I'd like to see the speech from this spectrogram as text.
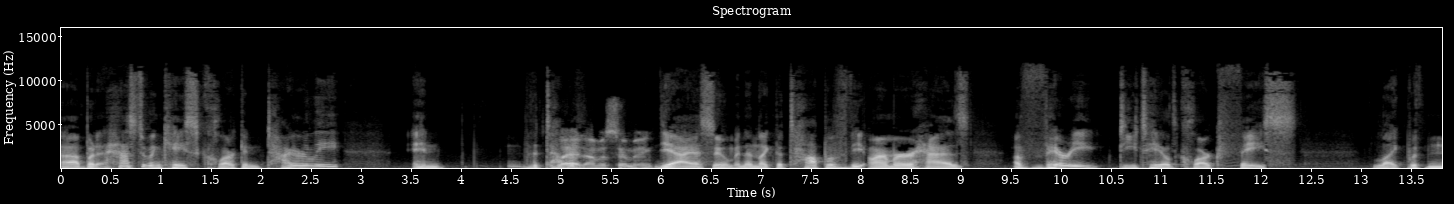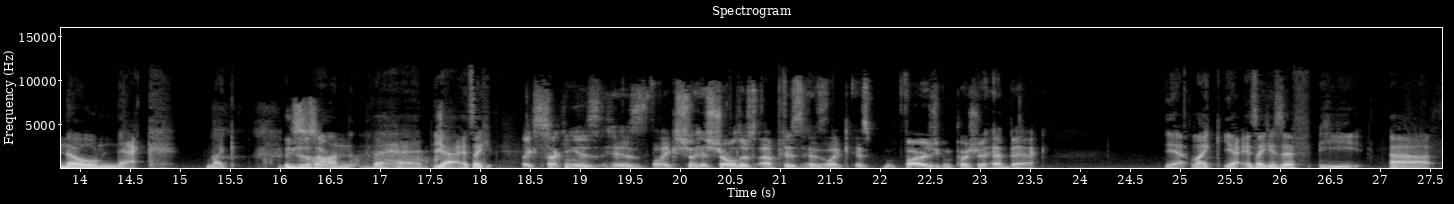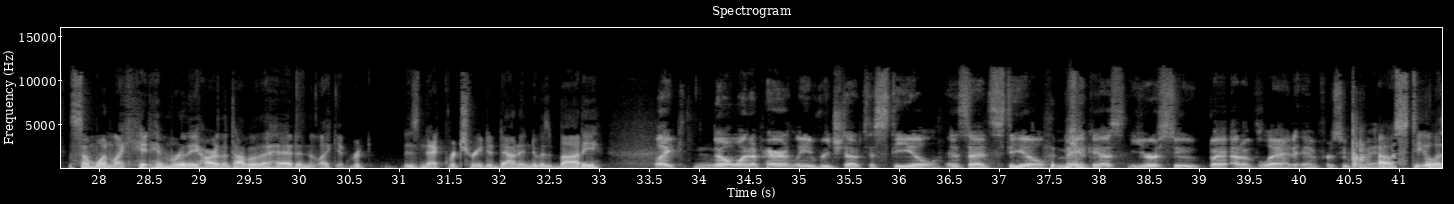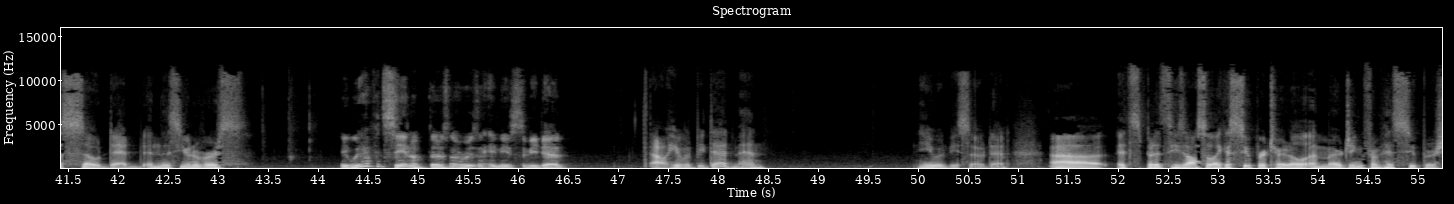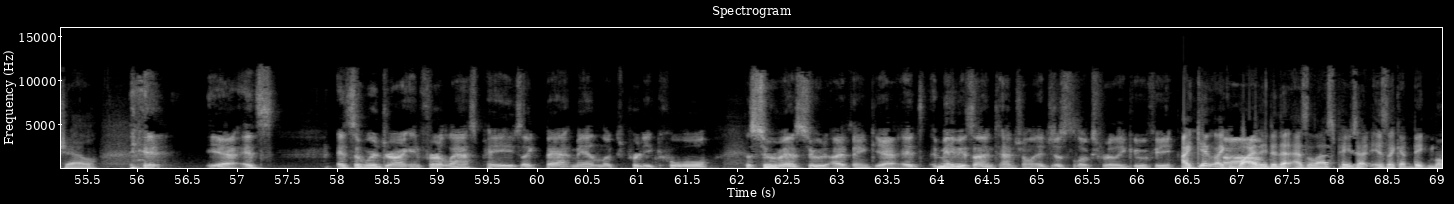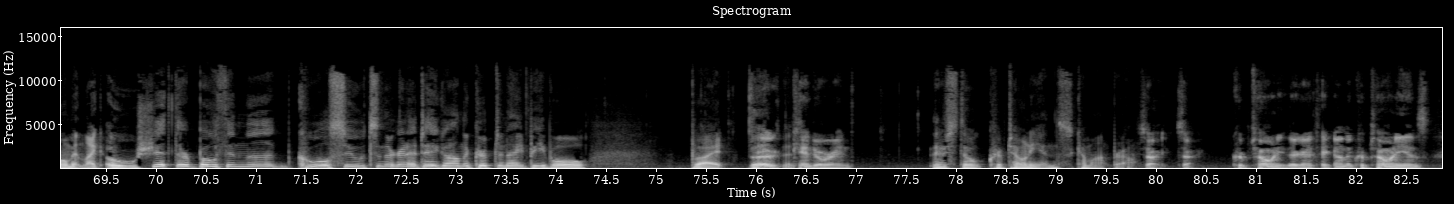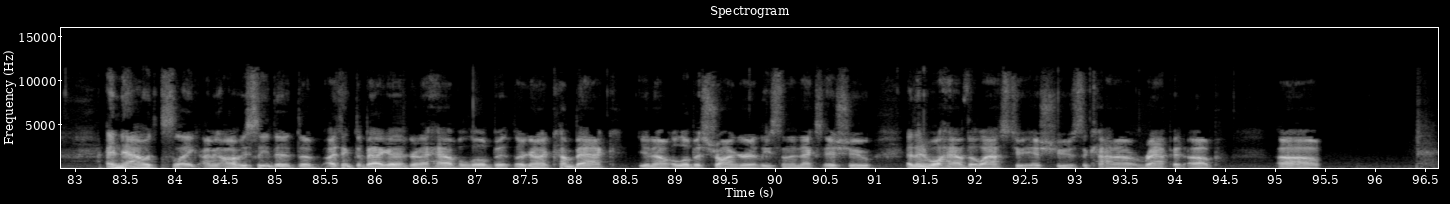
Uh, but it has to encase Clark entirely, and the top. Lead, I'm assuming. Yeah, I assume. And then like the top of the armor has a very detailed Clark face, like with no neck, like He's just like on the head. Yeah, it's like like sucking his his like sh- his shoulders up, his his like as far as you can push your head back. yeah, like yeah, it's like as if he uh someone like hit him really hard on the top of the head and like it re- his neck retreated down into his body. Like no one apparently reached out to Steel and said, "Steel, make us your suit, but out of lead." And for Superman, Oh, Steel is so dead in this universe. Hey, we haven't seen him. There's no reason he needs to be dead. Oh, he would be dead, man. He would be so dead. Uh, it's but it's he's also like a super turtle emerging from his super shell. yeah, it's it's a weird drawing, and for a last page, like Batman looks pretty cool. The Superman suit, I think, yeah, it's maybe it's unintentional. It just looks really goofy. I get like why they Um, did that as a last page. That is like a big moment. Like, oh shit, they're both in the cool suits and they're gonna take on the Kryptonite people. But The they- Kandorian, they're still Kryptonians. Come on, bro. sorry, sorry, Kryptonian. They're going to take on the Kryptonians, and now it's like, I mean, obviously the the I think the bad guys are going to have a little bit. They're going to come back, you know, a little bit stronger at least in the next issue, and then we'll have the last two issues to kind of wrap it up. Um,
